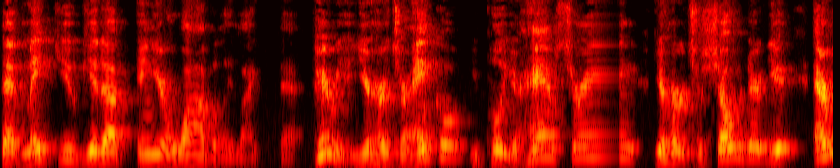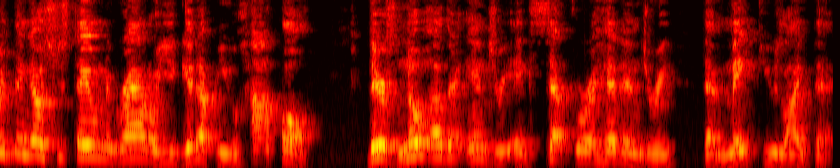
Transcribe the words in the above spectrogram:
that make you get up and you're wobbly like that. Period. You hurt your ankle, you pull your hamstring, you hurt your shoulder, you everything else you stay on the ground or you get up and you hop off. There's no other injury except for a head injury that make you like that.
